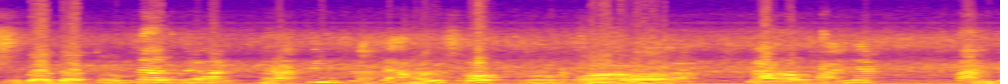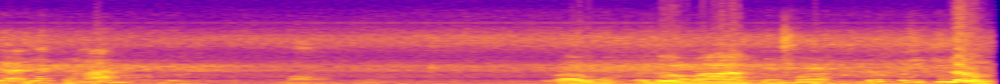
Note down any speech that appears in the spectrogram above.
Sudah ada. mubtada berarti mubtada harus rof Rofa. lah rofanya tandanya dengan Kamu Doma. Doma. Loh, iki loh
